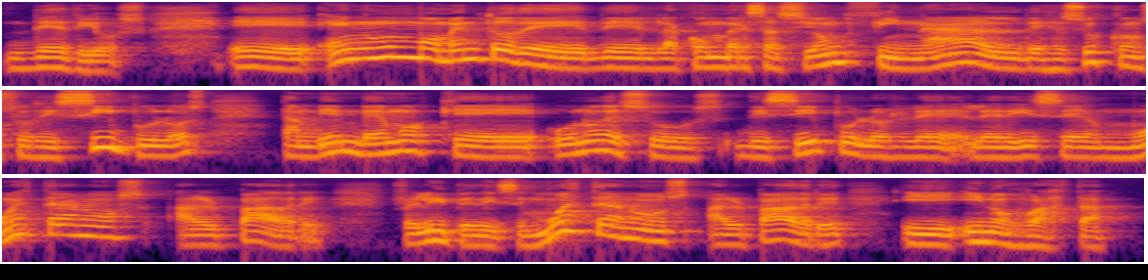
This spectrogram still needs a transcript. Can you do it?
de Dios. Eh, en un momento de, la conversación final de Jesús con sus discípulos, también vemos que uno de sus discípulos le, dice, muéstranos al Padre. Felipe dice, muéstranos al Padre y nos basta.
